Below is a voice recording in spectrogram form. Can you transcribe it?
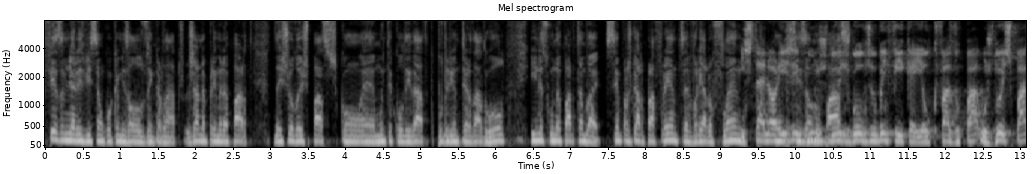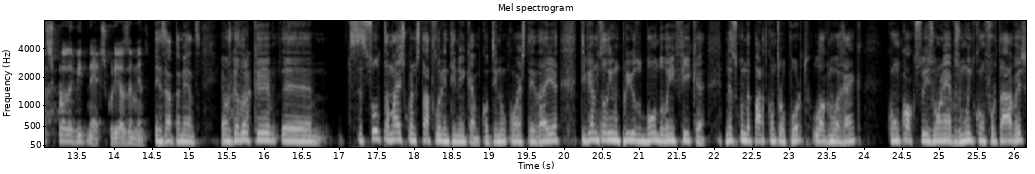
fez a melhor exibição com a camisola dos encarnados. Já na primeira parte deixou dois passos com é, muita qualidade que poderiam ter dado golo e na segunda parte também, sempre a jogar para a frente, a variar o flanco. E está na origem dos dois golos do Benfica, é ele que faz os dois passos para o David Neres, curiosamente. Exatamente. É um jogador que uh, se solta mais quando está Florentino em campo. Continuo com esta ideia. Tivemos ali um período bom do Benfica na segunda parte contra o Porto, logo no arranque com Coxo e João Neves muito confortáveis,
